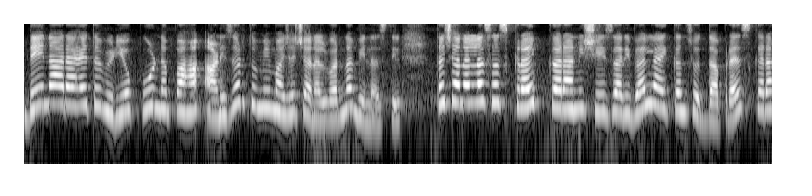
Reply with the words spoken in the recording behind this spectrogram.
देणार आहे. तर व्हिडिओ पूर्ण पहा आणि जर तुम्ही माझ्या चॅनलवर नवीन असतील तर चॅनलला सबस्क्राईब करा आणि शेजारी बेल आयकनसुद्धा प्रेस करा.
